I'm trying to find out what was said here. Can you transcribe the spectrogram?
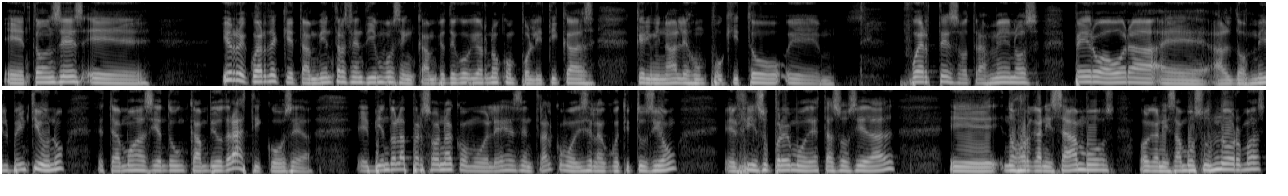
Entonces, eh, y recuerde que también trascendimos en cambios de gobierno con políticas criminales un poquito eh, fuertes, otras menos, pero ahora al 2021 estamos haciendo un cambio drástico, o sea, viendo a la persona como el eje central, como dice la Constitución, el fin supremo de esta sociedad. Eh, nos organizamos, organizamos sus normas.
